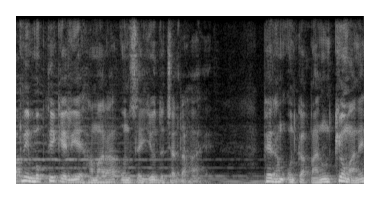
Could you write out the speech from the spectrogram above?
अपनी मुक्ति के लिए हमारा उनसे युद्ध चल रहा है। फिर हम उनका कानून क्यों माने?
